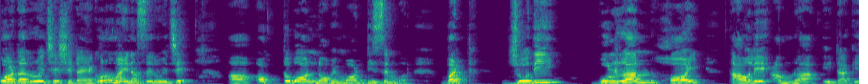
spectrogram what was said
কোয়ার্টার রয়েছে সেটা এখনও মাইনাসে রয়েছে অক্টোবর, নভেম্বর, ডিসেম্বর। বাট যদি বুল রান হয়, তাহলে আমরা এটাকে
